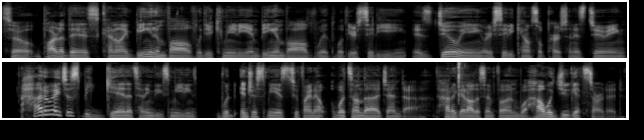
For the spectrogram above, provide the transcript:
So part of this kind of like being involved with your community and being involved with what your city is doing or your city council person is doing. How do I just begin attending these meetings? Would interest me is to find out what's on the agenda, how to get all this info, and how would you get started?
